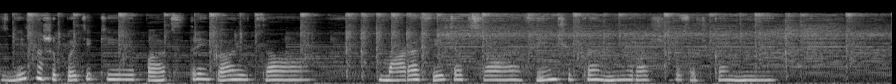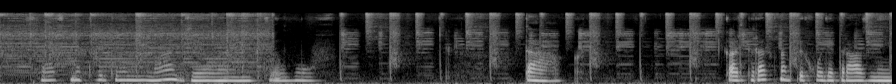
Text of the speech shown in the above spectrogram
Здесь наши пэтики подстригаются, марафетятся финчиками, расчесочками. Сейчас мы им наделаем делов. Так, каждый раз к нам приходят разные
